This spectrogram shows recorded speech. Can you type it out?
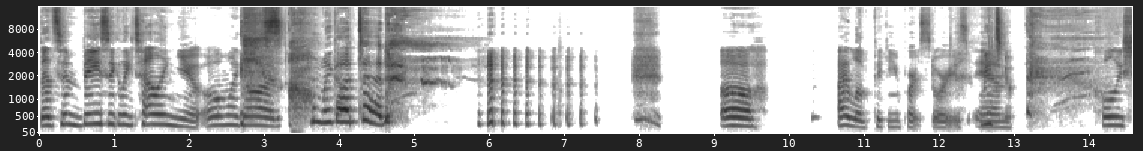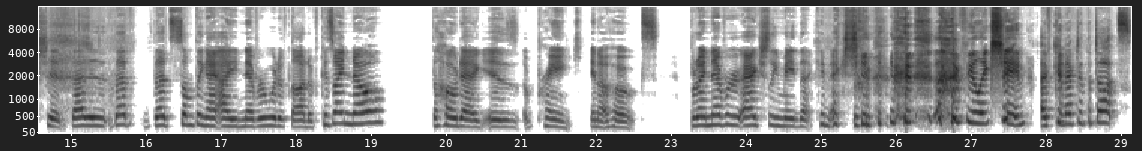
that's him basically telling you. Oh my god. Oh my god ted. Oh i love picking apart stories and Me too. Holy shit that is that that's something i i never would have thought of because i know the hodag is a prank in a hoax but i never actually made that connection I feel like Shane. I've connected the dots.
